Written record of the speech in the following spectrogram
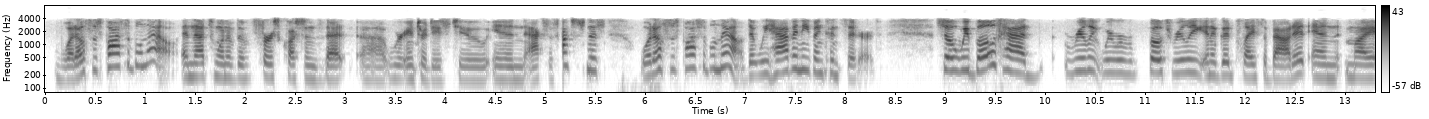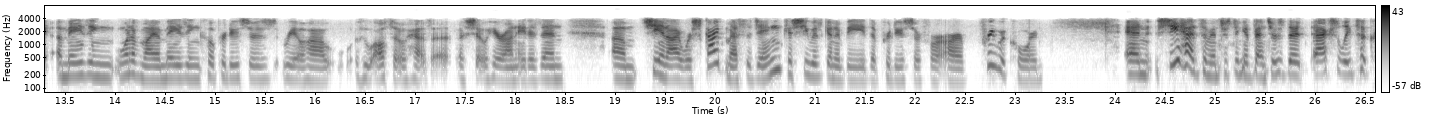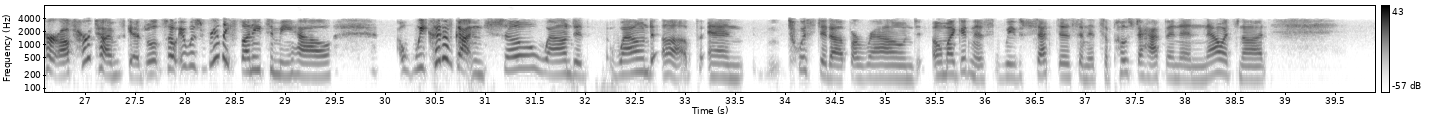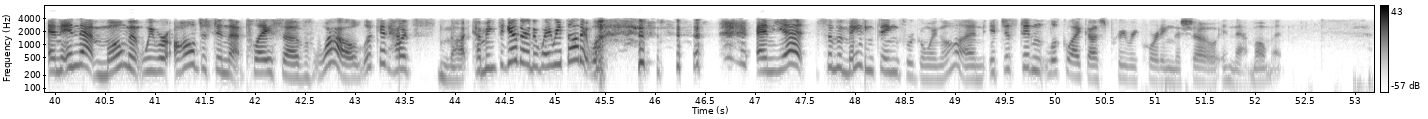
what else is possible now? And that's one of the first questions that uh, we're introduced to in Access Consciousness. What else is possible now that we haven't even considered? So we both had really we were both really in a good place about it. And my amazing one of my amazing co-producers rioja who also has a, a show here on a to zen um, she and i were skype messaging because she was going to be the producer for our pre-record and she had some interesting adventures that actually took her off her time schedule. So it was really funny to me how we could have gotten so wounded wound up and twisted up around oh my goodness we've set this and it's supposed to happen and now it's not. And in that moment we were all just in that place of wow look at how it's not coming together the way we thought it was. And yet some amazing things were going on. It just didn't look like us pre-recording the show in that moment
